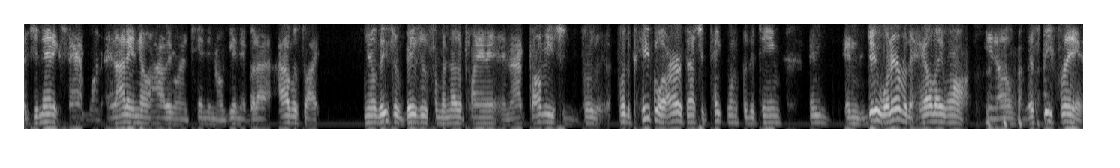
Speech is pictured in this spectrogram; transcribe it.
a genetic sample, and I didn't know how they were intending on getting it, but I, I was like, you know, these are visitors from another planet, and I probably should, for the, for the people of Earth, I should take one for the team and and do whatever the hell they want. You know, let's be friends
